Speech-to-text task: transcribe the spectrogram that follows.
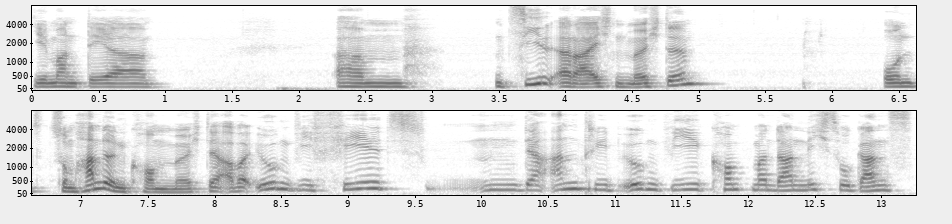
jemand, der ähm, ein Ziel erreichen möchte und zum Handeln kommen möchte, aber irgendwie fehlt hm, der Antrieb, irgendwie kommt man dann nicht so ganz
